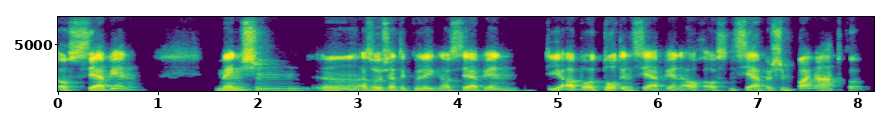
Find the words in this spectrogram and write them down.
aus Serbien Menschen, äh, also ich hatte Kollegen aus Serbien, die aber dort in Serbien auch aus dem serbischen Banat kommen.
